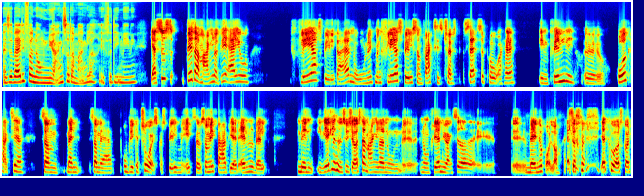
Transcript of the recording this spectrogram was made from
Altså, hvad er det for nogle nuancer, der mangler, efter din mening? Jeg synes, det der mangler, det er jo flere spil. Der er nogen, ikke? men flere spil, som faktisk tør satse på at have en kvindelig øh, hovedkarakter, som, man, som er obligatorisk at spille med, ikke? Så, som ikke bare bliver et andet valg. Men i virkeligheden synes jeg også, der mangler nogle, øh, nogle flere nuancerede øh, øh, manderoller. Altså, jeg kunne også godt,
